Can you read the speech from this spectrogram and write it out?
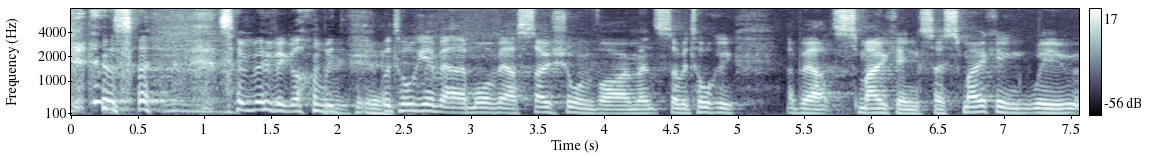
so, so moving on, we, we're talking about more of our social environments. So we're talking about smoking. So smoking, we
